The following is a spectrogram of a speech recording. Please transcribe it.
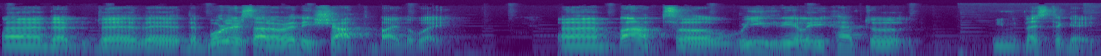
Uh, the, the, the, the, borders are already shut, by the way. Uh, but uh, we really have to investigate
